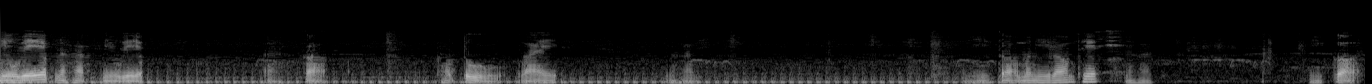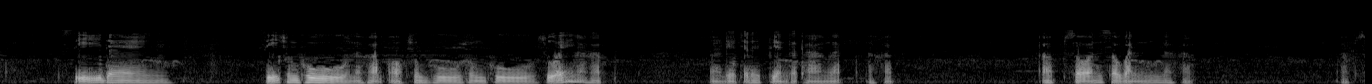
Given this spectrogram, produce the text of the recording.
New Wave นะครับ New Wave ก็เข้าตู้ไว้นะครับ นนี้ก็มณีล้อมเพชรนะครับ นี่ก็สีแดง สีชมพูนะครับ ออกชมพูชมพูสวยนะครับเดี๋ยวจะได้เปลี่ยนกระถางแล้วนะครับ อับสรสวรรค์นะครับ อับส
